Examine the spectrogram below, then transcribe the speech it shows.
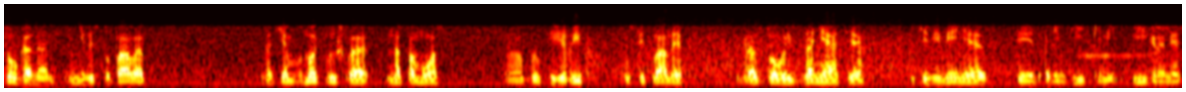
Долго она не выступала. Затем вновь вышла на помост. Э, Был перерыв у Светланы Гроздовой в занятиях. И тем не менее, перед Олимпийскими играми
